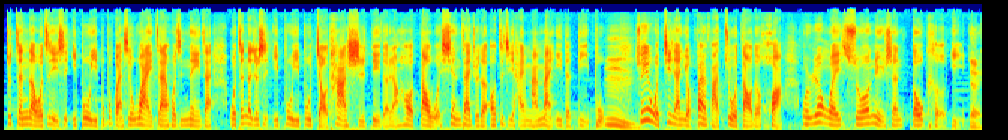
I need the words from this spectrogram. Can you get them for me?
就真的我自己是一步一步，不管是外在或是内在，我真的就是一步一步脚踏实地的，然后到我现在觉得哦自己还蛮满意的地步，嗯。所以我既然有办法做到的话，我认为所有女生都可以，对。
